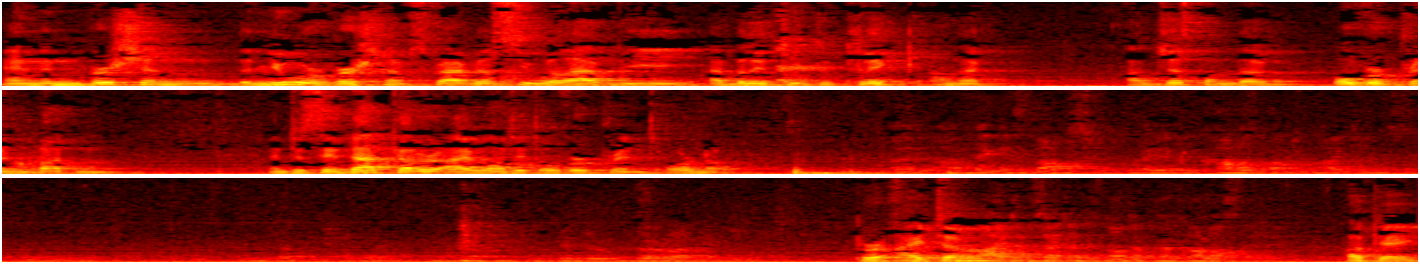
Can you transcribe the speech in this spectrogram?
And in version, the newer version of Scribus, you will have the ability to click on a, uh, just on the overprint button and to say that color, I want it overprint or no. I think it's not related to colors but to items. Is that right? You can do per item. Per item, setting is not a per color setting. okay,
